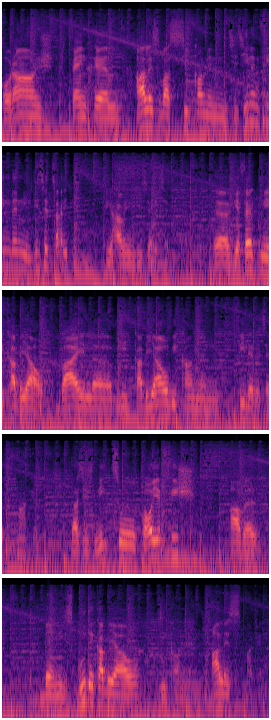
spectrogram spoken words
Orange, Fenchel, alles was Sie können in Sizilien finden in dieser Zeit, wir haben in diesem Rezept. Äh, gefällt mir Kabeljau, weil äh, mit Kabeljau wir können viele Rezepte machen. Das ist nicht so teuer Fisch, aber wenn es gute Kabeljau, Sie können alles machen.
